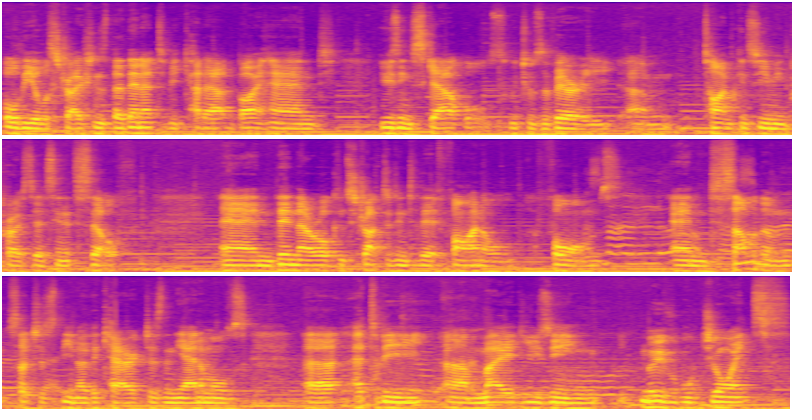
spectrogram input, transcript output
all the illustrations, they then had to be cut out by hand using scalpels, which was a very um, time consuming process in itself. And then they were all constructed into their final forms. And some of them, such as you know the characters and the animals, uh, had to be um, made using movable joints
